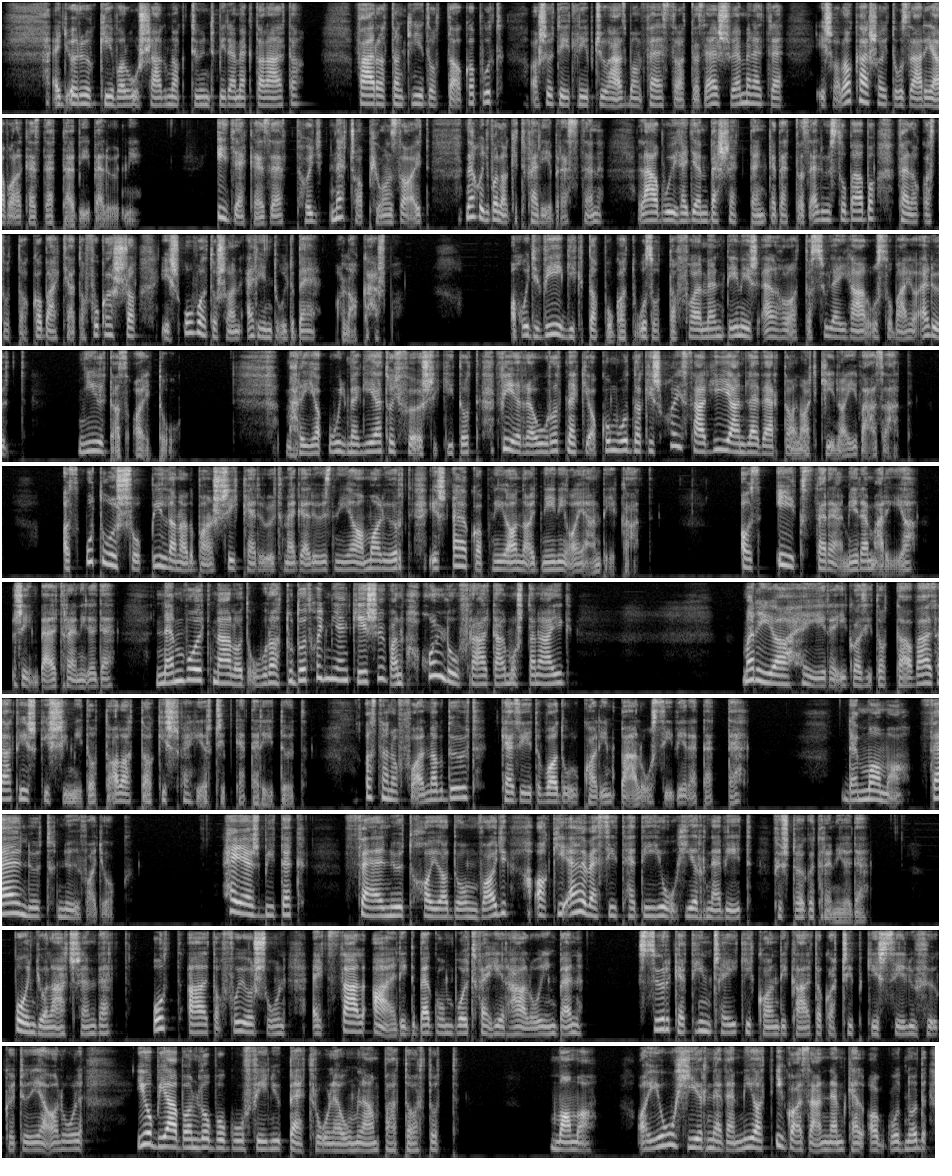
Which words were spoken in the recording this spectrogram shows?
Egy örökké valóságnak tűnt, mire megtalálta. Fáradtan kinyitotta a kaput, a sötét lépcsőházban felszaladt az első emeletre, és a lakásajtó zárjával kezdett el bíbelődni. Igyekezett, hogy ne csapjon zajt, nehogy valakit felébreszten. Lábújhegyen besettenkedett az előszobába, felakasztotta a kabátját a fogasra, és óvatosan elindult be a lakásba. Ahogy végig tapogatózott a fal mentén, és elhaladt a szülei hálószobája előtt, nyílt az ajtó. Mária úgy megijedt, hogy fölsikított, félreúrott neki a komódnak, és hajszál hiány leverte a nagy kínai vázát. Az utolsó pillanatban sikerült megelőznie a malőrt és elkapnia a nagynéni ajándékát. Az ég szerelmére, Maria, zsimbelt Renilde. Nem volt nálad óra, tudod, hogy milyen késő van? Hol lófráltál mostanáig? Maria helyére igazította a vázát, és kisimította alatta a kis fehér csipketerítőt. Aztán a falnak dőlt, kezét vadul kalimpáló szívére tette. De mama, felnőtt nő vagyok. Helyesbitek, felnőtt hajadon vagy, aki elveszítheti jó hírnevét, füstölgött Renilde. Pongyolát sem vett. Ott állt a folyosón egy szál áldig begombolt fehér hálóinkben. Szürke tincsei kikandikáltak a csipkés szélű főkötője alól, jobbjában lobogó fényű petróleumlámpát tartott. Mama, a jó hírneve miatt igazán nem kell aggódnod,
